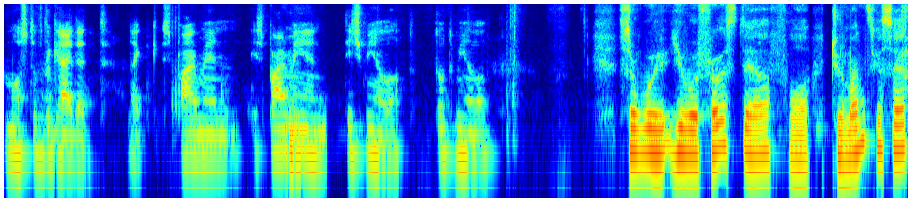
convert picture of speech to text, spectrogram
most of the guy that like inspire me and inspire me and teach me a lot, taught me a lot. So were, you were first there for two months, you said.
